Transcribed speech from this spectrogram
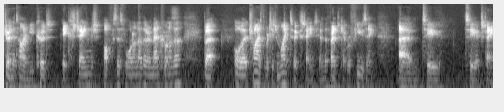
during the time you could exchange officers for one another and men for one another, but although it tries the British might to exchange him, the French kept refusing um, to to exchange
